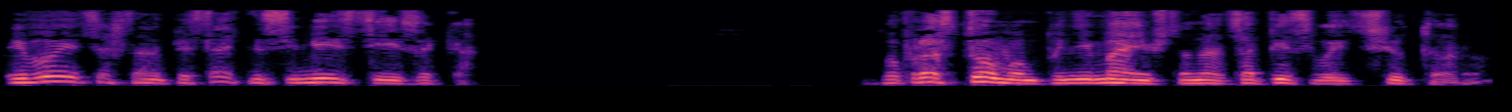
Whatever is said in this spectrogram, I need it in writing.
Приводится, что написать на 70 языках. По-простому мы понимаем, что нас записывает всю Тору.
